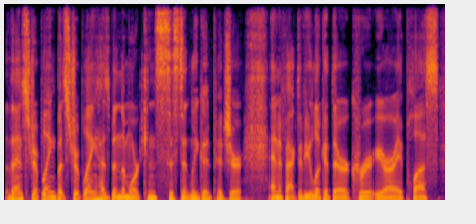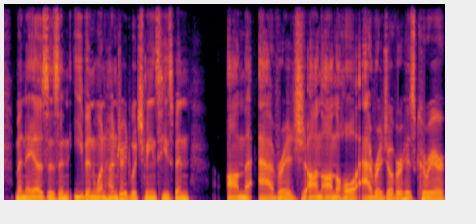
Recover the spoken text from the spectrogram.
than Stripling, but Stripling has been the more consistently good pitcher. And in fact, if you look at their career ERA plus, Manaea's is an even 100, which means he's been on the average, on on the whole average over his career,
